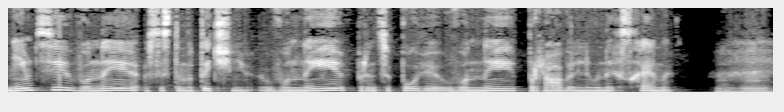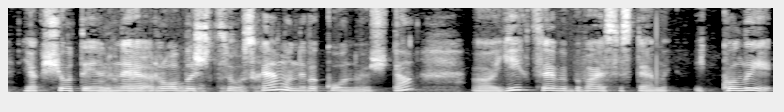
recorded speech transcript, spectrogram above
Німці вони систематичні, вони принципові, вони правильні, у них схеми. Угу. Якщо ти У них не робиш цю сказати, схему, так. не виконуєш, да? е, їх це вибиває з системи. І коли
